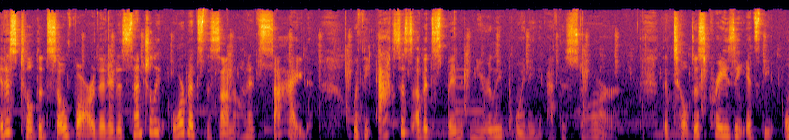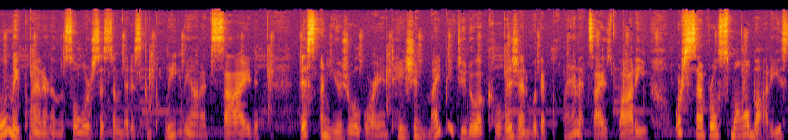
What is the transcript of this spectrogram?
it is tilted so far that it essentially orbits the Sun on its side, with the axis of its spin nearly pointing at the star. The tilt is crazy. It's the only planet in the solar system that is completely on its side. This unusual orientation might be due to a collision with a planet sized body or several small bodies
